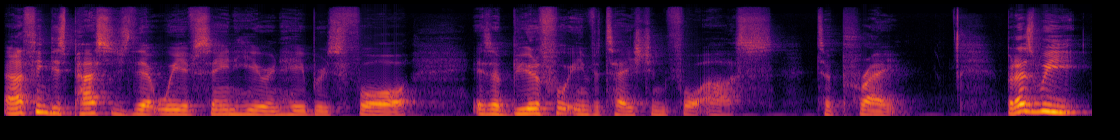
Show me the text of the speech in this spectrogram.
And I think this passage that we have seen here in Hebrews 4 is a beautiful invitation for us to pray. But as we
